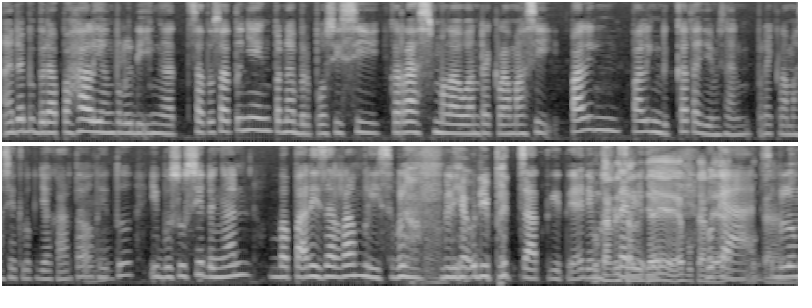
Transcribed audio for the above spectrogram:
ada beberapa hal yang perlu diingat. Satu-satunya yang pernah berposisi keras melawan reklamasi paling paling dekat aja misalnya reklamasi Teluk Jakarta waktu itu Ibu Susi dengan Bapak Rizal Ramli sebelum beliau dipecat gitu ya. Dia Bukan Rizal dia- Wijaya ya, bukan, ya? bukan. Bukan. Sebelum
